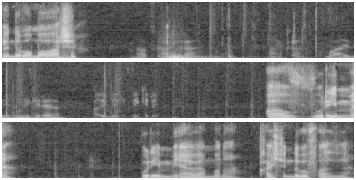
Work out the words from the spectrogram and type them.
Bende bomba var. At kanka. Bay birini girelim. Aa vurayım mı? Vurayım mı ya ben buna? Kaşındı bu fazla.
